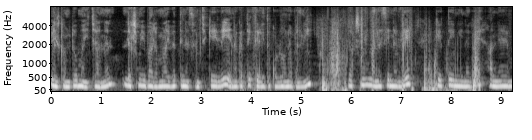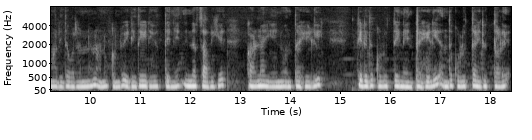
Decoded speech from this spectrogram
Welcome to my channel Lakshmi Baramma ಇವತ್ತಿನ ಸಂಚಿಕೆಯಲ್ಲಿ ಏನಾಗತ್ತೆ ತಿಳಿದುಕೊಳ್ಳೋಣ ಬನ್ನಿ. ಲಕ್ಷ್ಮಿ ಮನಸ್ಸಿನಲ್ಲೇ ಕೀರ್ತಿ ನಿನಗೆ ಅನ್ಯಾಯ ಮಾಡಿದವರನ್ನು ನಾನು ಕಂಡು ಹಿಡಿದೇ ಹಿಡಿಯುತ್ತೇನೆ. ನಿನ್ನ ಸಾವಿಗೆ ಕಾರಣ ಏನು ಅಂತ ಹೇಳಿ ತಿಳಿದುಕೊಳ್ಳುತ್ತೇನೆ ಅಂತ ಹೇಳಿ ಅಂದುಕೊಳ್ಳುತ್ತಾ ಇರುತ್ತಾಳೆ.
